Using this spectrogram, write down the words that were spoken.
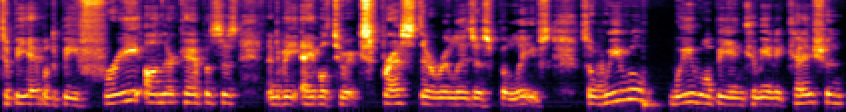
to be able to be free on their campuses and to be able to express their religious beliefs. So we will we will be in communication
